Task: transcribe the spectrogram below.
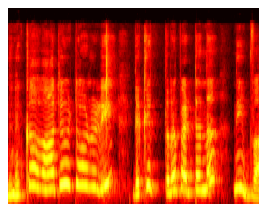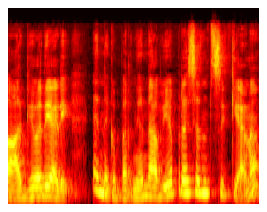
നിനക്ക് അവാർഡ് കിട്ടുവാണോടി. ഇതൊക്കെ ഇത്ര പെട്ടെന്ന് നീ ഭാഗ്യവതിയാടി എന്നൊക്കെ പറഞ്ഞ് നവ്യ പ്രശംസിക്കുകയാണ്.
